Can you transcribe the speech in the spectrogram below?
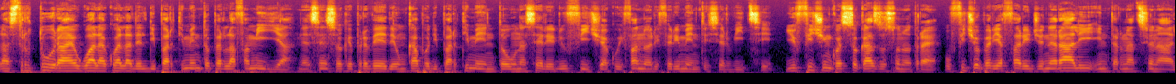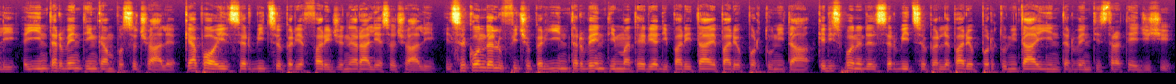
La struttura è uguale a quella del Dipartimento per la Famiglia, nel senso che prevede un capo dipartimento o una serie di uffici a cui fanno riferimento i servizi. Gli uffici in questo caso sono tre, Ufficio per gli Affari Generali, Internazionali e gli interventi in campo sociale, che ha poi il Servizio per gli Affari Generali e Sociali. Il secondo è l'Ufficio per gli interventi in materia di parità e pari opportunità che dispone del servizio per le pari opportunità e gli interventi strategici.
